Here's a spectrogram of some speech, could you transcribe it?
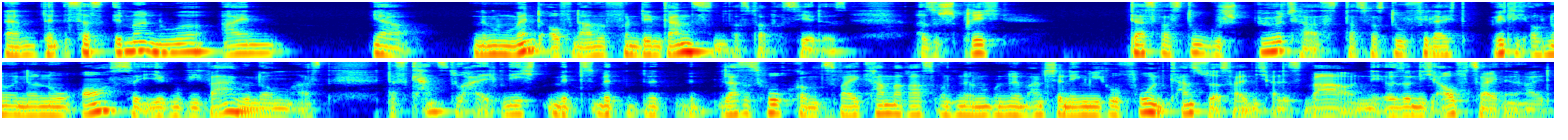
ähm, dann ist das immer nur ein, ja, eine Momentaufnahme von dem Ganzen, was da passiert ist. Also sprich, das, was du gespürt hast, das, was du vielleicht wirklich auch nur in einer Nuance irgendwie wahrgenommen hast, das kannst du halt nicht mit, mit, mit, mit lass es hochkommen, zwei Kameras und einem, und einem anständigen Mikrofon, kannst du das halt nicht alles wahr und also nicht aufzeichnen halt.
